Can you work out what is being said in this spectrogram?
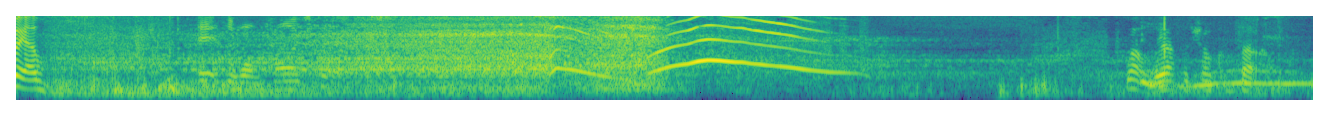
we go. It is a 156. Well, we have to show that.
